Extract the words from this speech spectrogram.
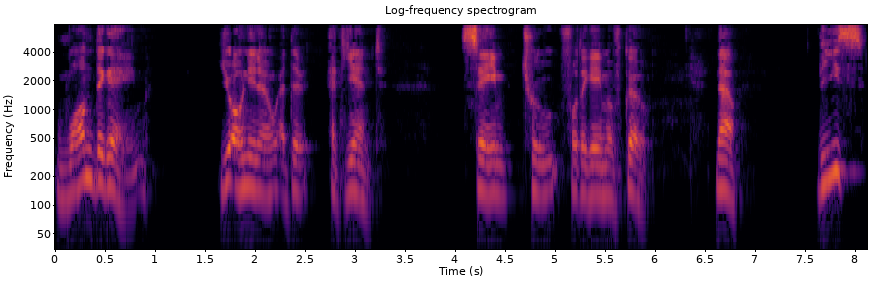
won the game you only know at the at the end. Same true for the game of Go. Now, these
